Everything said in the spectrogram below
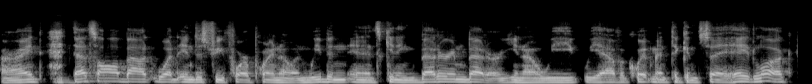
all right. Mm-hmm. That's all about what industry 4.0 and we've been and it's getting better and better. You know, we we have equipment that can say, "Hey, look,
